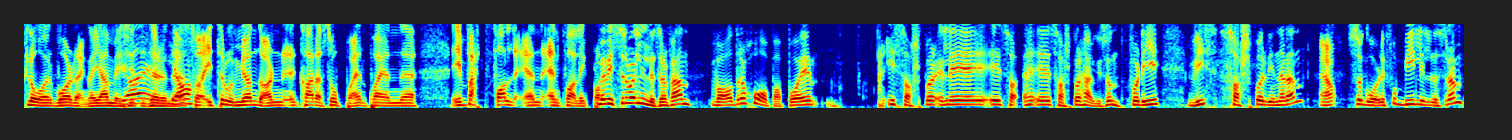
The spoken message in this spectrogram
slår Vålerenga hjemme i Ja, siste serierunde. ja. Så jeg tror Mjøndalen karer seg opp på en, på en eh, I hvert fall en, en kvalikplass. Men hvis dere var Lillestrøm-fan, hva hadde dere håpa på i i Sarpsborg eller i i Sarsborg, Haugesund. Fordi hvis Sarpsborg vinner den, Ja. så går de forbi Lillestrøm,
